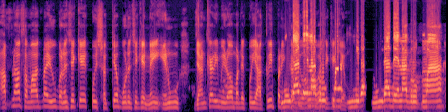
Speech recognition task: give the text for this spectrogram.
આપના સમાજમાં એવું બને છે કે કોઈ સત્ય બોલે છે કે નહીં એનું જાણકારી મેળવવા માટે કોઈ આકરી પરીક્ષા કે ગ્રુપમાં મીરા મીરાદેના ગ્રુપમાં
